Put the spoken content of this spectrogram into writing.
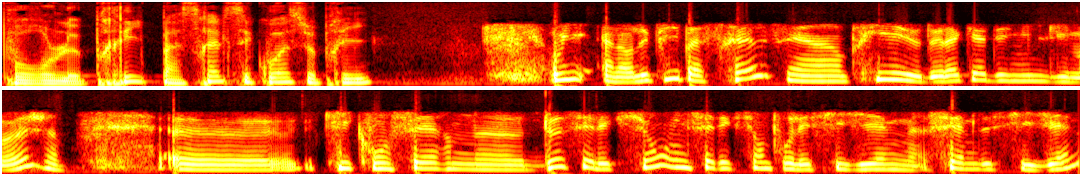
pour le prix Passerelle. C'est quoi ce prix? Oui, alors le prix Passerelle, c'est un prix de l'Académie de Limoges euh, qui concerne deux sélections, une sélection pour les sixièmes, CM de sixième,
